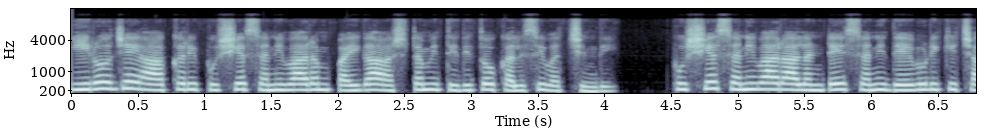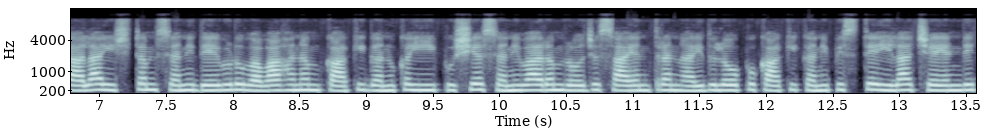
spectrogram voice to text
ఈరోజే ఆఖరి పుష్య శనివారం పైగా అష్టమి తిథితో కలిసి వచ్చింది. పుష్య శనివారాలంటే శని దేవుడికి చాలా ఇష్టం. శని దేవుడు వవాహనం కాకి గనుక ఈ పుష్య శనివారం రోజు సాయంత్రం ఐదులోపు కాకి కనిపిస్తే ఇలా చేయండి.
